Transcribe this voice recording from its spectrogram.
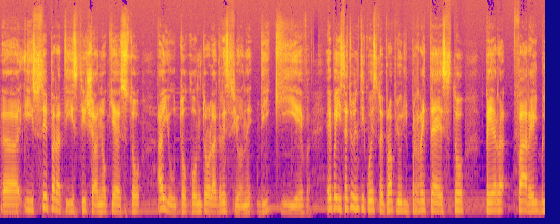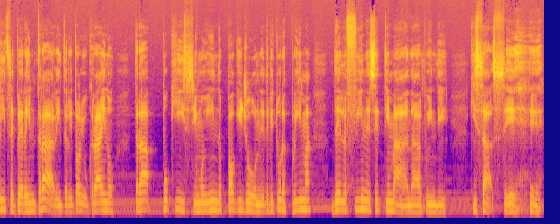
Uh, I separatisti ci hanno chiesto aiuto contro l'aggressione di Kiev e per gli Stati Uniti questo è proprio il pretesto per fare il blitz per entrare in territorio ucraino tra pochissimo, in pochi giorni, addirittura prima del fine settimana, quindi chissà se eh,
